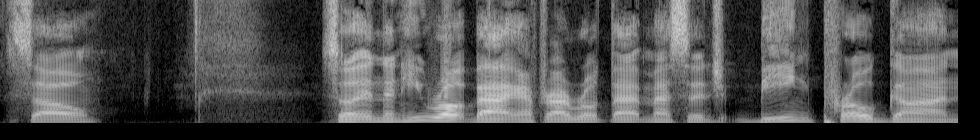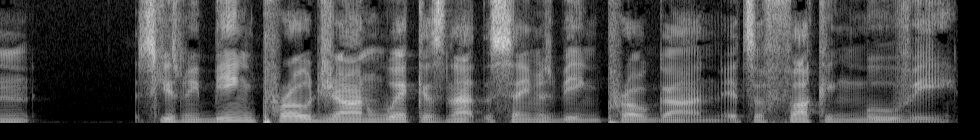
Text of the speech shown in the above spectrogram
so so and then he wrote back after I wrote that message, being pro gun, excuse me, being pro John Wick is not the same as being pro gun. It's a fucking movie.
